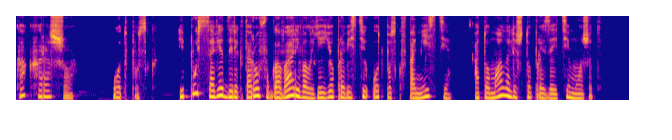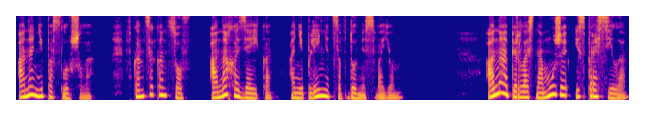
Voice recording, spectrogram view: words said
как хорошо! Отпуск. И пусть совет директоров уговаривал ее провести отпуск в поместье, а то мало ли что произойти может. Она не послушала. В конце концов, она хозяйка, а не пленница в доме своем. Она оперлась на мужа и спросила.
